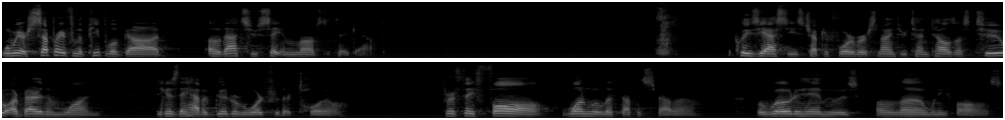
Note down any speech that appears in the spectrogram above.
when we are separated from the people of God, oh, that's who Satan loves to take out. Ecclesiastes chapter 4, verse 9 through 10 tells us two are better than one because they have a good reward for their toil. For if they fall, one will lift up his fellow. But woe to him who is alone when he falls,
